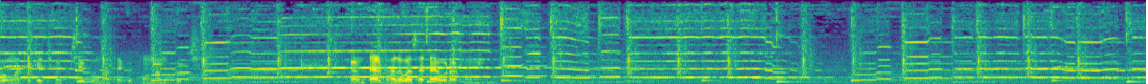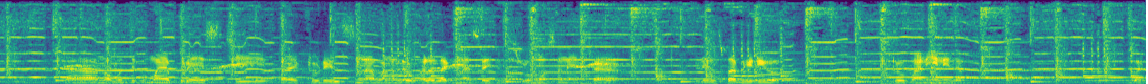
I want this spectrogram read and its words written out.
গোমাতাকে ছুঁচ্ছে গোমাতাকে প্রণাম করছে। কারণ তার ভালোবাসাটা ওরকমই। নবদ্বীপ মায়াপুরে এসেছি। তা একটু রিলস না বানালেও ভালো লাগে না, সেই জন্য স্লো মোশনে একটা রিলস বা ভিডিও একটু বানিয়ে নিলাম। বাট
